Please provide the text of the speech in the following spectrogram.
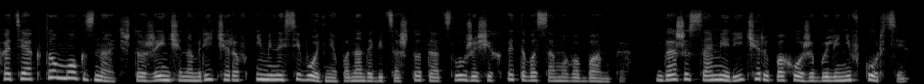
Хотя кто мог знать, что женщинам Ричеров именно сегодня понадобится что-то от служащих этого самого банка? Даже сами Ричеры, похоже, были не в курсе,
